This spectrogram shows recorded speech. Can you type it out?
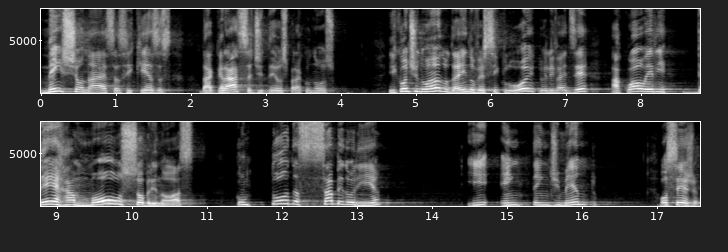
mencionar essas riquezas da graça de Deus para conosco. E continuando daí no versículo 8, ele vai dizer: a qual ele derramou sobre nós com toda sabedoria e entendimento. Ou seja,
